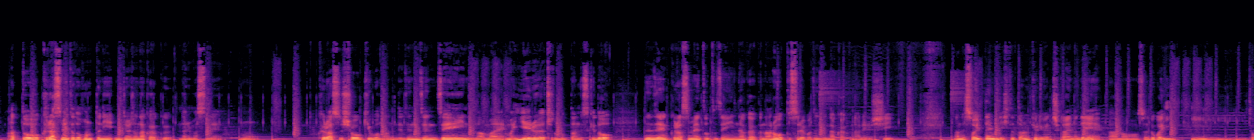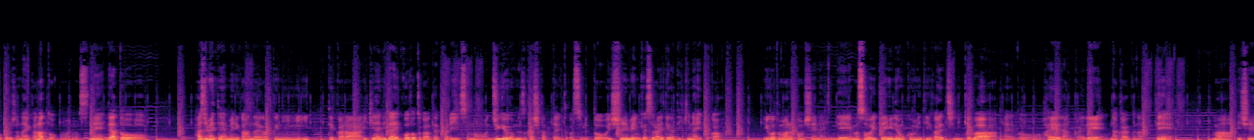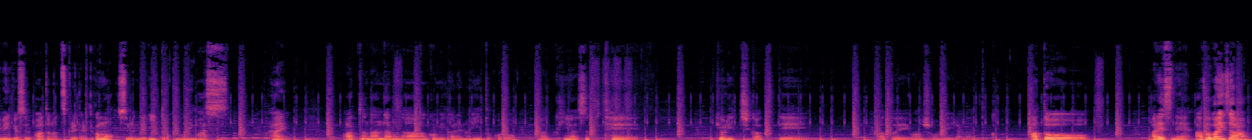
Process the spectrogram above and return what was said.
あとクラスメートと本当にめちゃめちゃ仲良くなりますね。もうクラス小規模なんで全然全員の名前、まあ、言えるはちょっと思ったんですけど全然クラスメートと全員仲良くなろうとすれば全然仲良くなれるしなんでそういった意味で人との距離が近いのであのそういうとこはいいいいところじゃないかなと思いますねであと初めてアメリカの大学に行ってからいきなり大行動とかだとやっぱりその授業が難しかったりとかすると一緒に勉強する相手ができないとかいうこともあるかもしれないんで、まあ、そういった意味でもコミュニティカレッジに行けば、えーと早い段階で仲良くなってまあ、一緒に勉強するパートナー作れたりとかもするんでいいと思います。はい。あとなんだろうな、コミカレのいいところ。学費安くて、距離近くて、あと英語の証明いらないとか。あと、あれですね、アドバイザー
